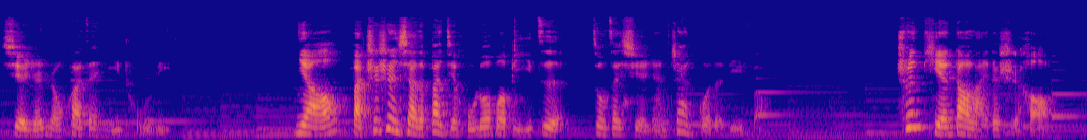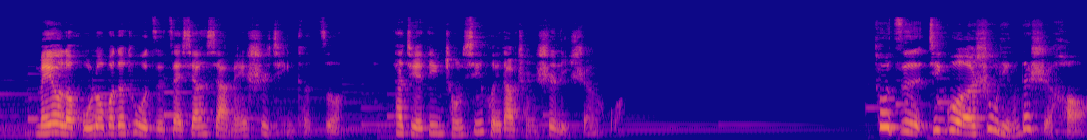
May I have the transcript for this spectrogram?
雪人融化在泥土里，鸟把吃剩下的半截胡萝卜鼻子种在雪人站过的地方。春天到来的时候，没有了胡萝卜的兔子在乡下没事情可做，他决定重新回到城市里生活。兔子经过树林的时候，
